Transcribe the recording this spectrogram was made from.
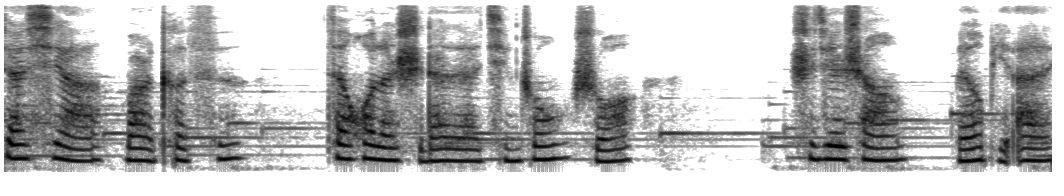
加西亚·马尔克斯在《混乱时代的爱情》中说：“世界上。”没有比爱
